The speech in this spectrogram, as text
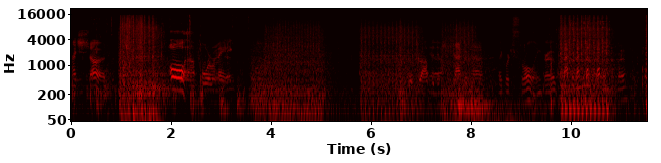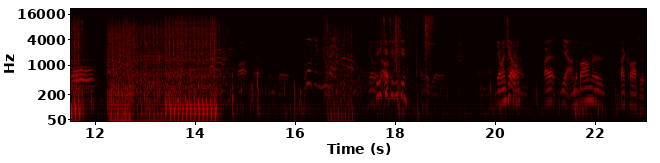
Nice shot. Oh! One op 4 remaining. You'll drop the Yeah. diffuser. Back him now. Like we're trolling, bro. Back him, back him, back him, back him, bro. Oh. Spot. That's Sinville. Floating new mag. Yellow. Two v two, two v two. I'll take yellow. Not gonna lie. Yeah, one's yellow. Yeah, on the bomb or by closet.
